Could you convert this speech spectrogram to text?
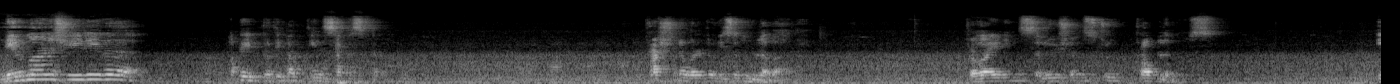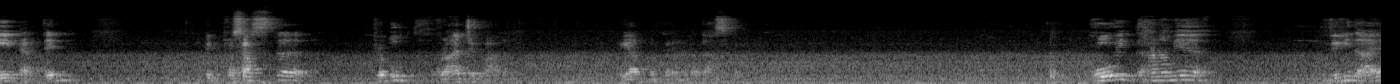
නිර්මාණශීලීව අපේ ප්‍රතිපත්තියෙන් සකස් කරන ප්‍රශ්න වලට විසඳුම් ලබා දී providing solutions to problems. ඒ පැත්තෙන් අපි ප්‍රශස්ත ප්‍රබුද්ධ රාජ්‍ය පාලනය ක්‍රියාත්මක කරන්නට අදහස් කරනවා. COVID-19 විවිධ අය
